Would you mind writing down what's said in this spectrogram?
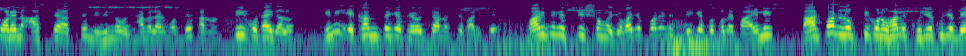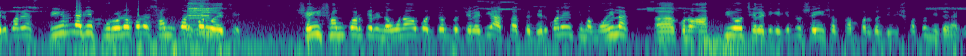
পড়েন আস্তে আস্তে বিভিন্ন ঝামেলার মধ্যে, কারণ স্ত্রী কোথায় গেল? ইনি এখান থেকে ফেরত যান হচ্ছে বাড়িতে। বাড়ি থেকে স্ত্রীর সঙ্গে যোগাযোগ করেন, স্ত্রীকে প্রথমে পায়নি। তারপর লোকটি কোনোভাবে খুঁজে খুঁজে বের করেন স্ত্রীর নাকি পুরনো কোনো সম্পর্ক রয়েছে? সেই সম্পর্কের নমুনাও পর্যন্ত ছেলেটি আস্তে আস্তে বের করে কিংবা মহিলার কোনো আত্মীয় ছেলেটিকে কিন্তু সেই সব সম্পর্ক জিনিসপত্র দিতে থাকে।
